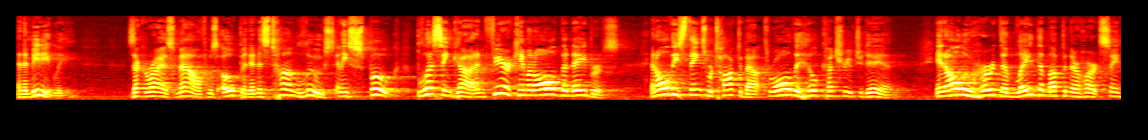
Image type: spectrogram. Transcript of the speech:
And immediately, Zechariah's mouth was opened and his tongue loosed, and he spoke, blessing God. And fear came on all the neighbors. And all these things were talked about through all the hill country of Judea. And all who heard them laid them up in their hearts, saying,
